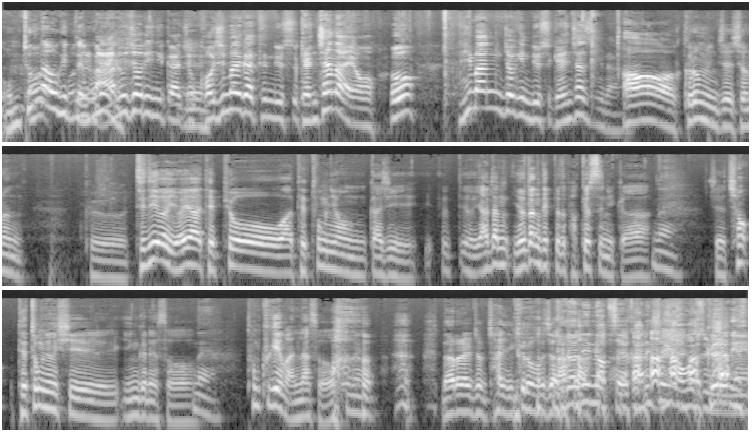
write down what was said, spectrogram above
엄청 나오기 어, 오늘 때문에 만우절이니까 좀 네. 거짓말 같은 뉴스 괜찮아요. 어? 희망적인 뉴스 괜찮습니다. 아 그러면 이제 저는 그 드디어 여야 대표와 대통령까지 야당 여당 대표도 바뀌었으니까 네. 이제 청, 대통령실 인근에서 네. 통 크게 만나서 나라를 좀 잘 이끌어보자. 그럴 리는 없어요. 가능성이 너무 없습니다. 네.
